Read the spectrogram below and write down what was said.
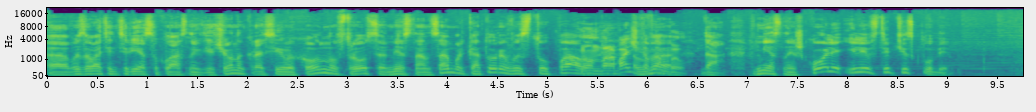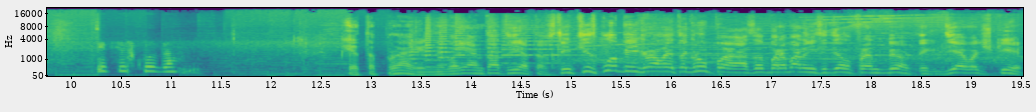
э, вызывать интерес у классных девчонок красивых, он устроился в местный ансамбль, который выступал... Ну, он барабанщиком в- там был? Да, в местной школе или в стриптиз-клубе. И в клубе Это правильный вариант ответа. В стриптиз-клубе играла эта группа, а за барабанами сидел Фрэнк Бёрд. Их девочки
